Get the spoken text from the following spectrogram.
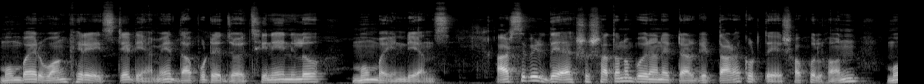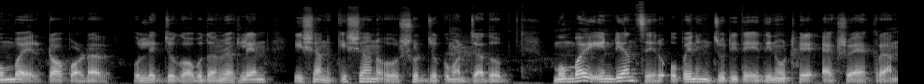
মুম্বাইয়ের ওয়াংখেড়ে স্টেডিয়ামে দাপুটে জয় ছিনিয়ে নিল মুম্বাই ইন্ডিয়ান্স। আরসিবির দে একশো সাতানব্বই রানের টার্গেট তাড়া করতে সফল হন মুম্বাইয়ের টপ অর্ডার। উল্লেখযোগ্য অবদান রাখলেন ঈশান কিষান ও সূর্যকুমার যাদব। মুম্বাই ইন্ডিয়ান্সের ওপেনিং জুটিতে এদিন ওঠে একশো এক রান।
